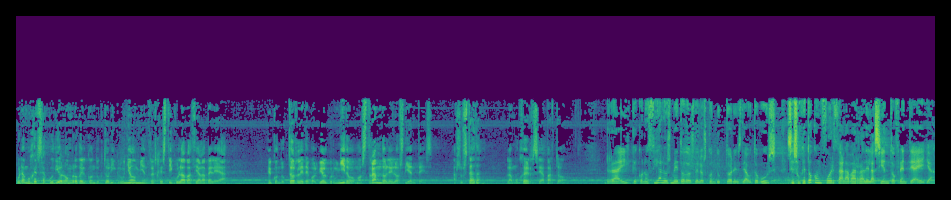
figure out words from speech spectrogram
una mujer sacudió el hombro del conductor y gruñó mientras gesticulaba hacia la pelea. El conductor le devolvió el gruñido mostrándole los dientes. Asustada, la mujer se apartó. Ray, que conocía los métodos de los conductores de autobús, se sujetó con fuerza a la barra del asiento frente a ella.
